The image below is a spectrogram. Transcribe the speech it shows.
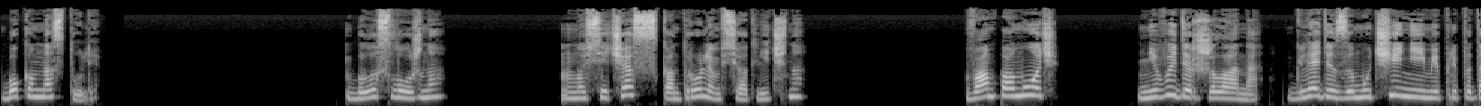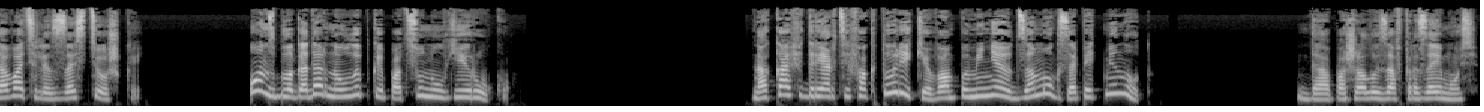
боком на стуле. Было сложно, но сейчас с контролем все отлично. «Вам помочь?» — не выдержала она, глядя за мучениями преподавателя с застежкой. Он с благодарной улыбкой подсунул ей руку. «На кафедре артефакторики вам поменяют замок за пять минут». «Да, пожалуй, завтра займусь».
